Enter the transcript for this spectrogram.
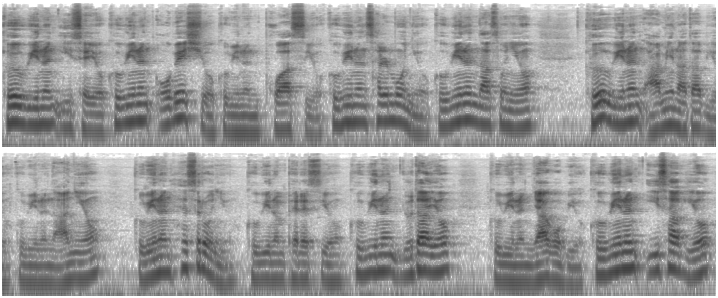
그 위는 이세요 그 위는 오벳이요 그 위는 보아스요 그 위는 살몬이요 그 위는 나손이요 그 위는 아미나답이요 그 위는 아니요 그 위는 헤스론이요 그 위는 베레스요 그 위는 유다요 그 위는 야곱이요 그 위는 이삭이요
